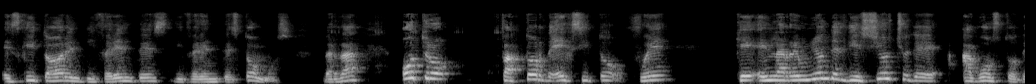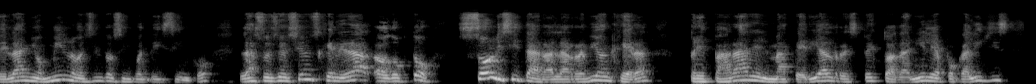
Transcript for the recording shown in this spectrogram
escrito ahora en diferentes, diferentes tomos, ¿verdad? Otro factor de éxito fue que en la reunión del 18 de agosto del año 1955, la Asociación General adoptó solicitar a la Review Herald preparar el material respecto a Daniel y Apocalipsis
